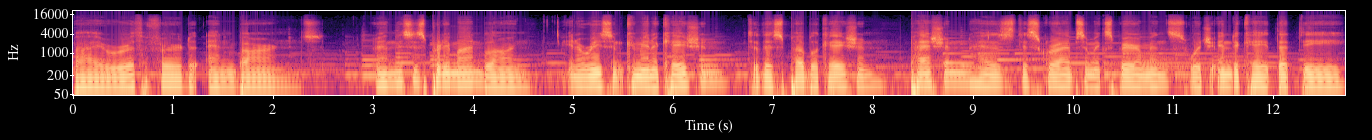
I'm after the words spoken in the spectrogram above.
by Rutherford and Barnes. And this is pretty mind blowing. In a recent communication to this publication, Paschen has described some experiments which indicate that the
